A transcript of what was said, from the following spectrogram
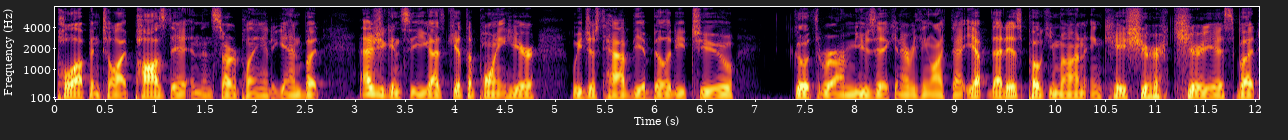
pull up until I paused it and then started playing it again. But as you can see, you guys get the point here. We just have the ability to go through our music and everything like that. Yep, that is Pokemon in case you're curious. But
